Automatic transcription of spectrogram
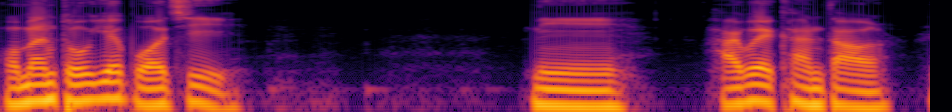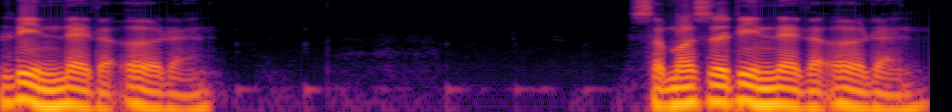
我们读约伯记，你还会看到另类的恶人。什么是另类的恶人？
